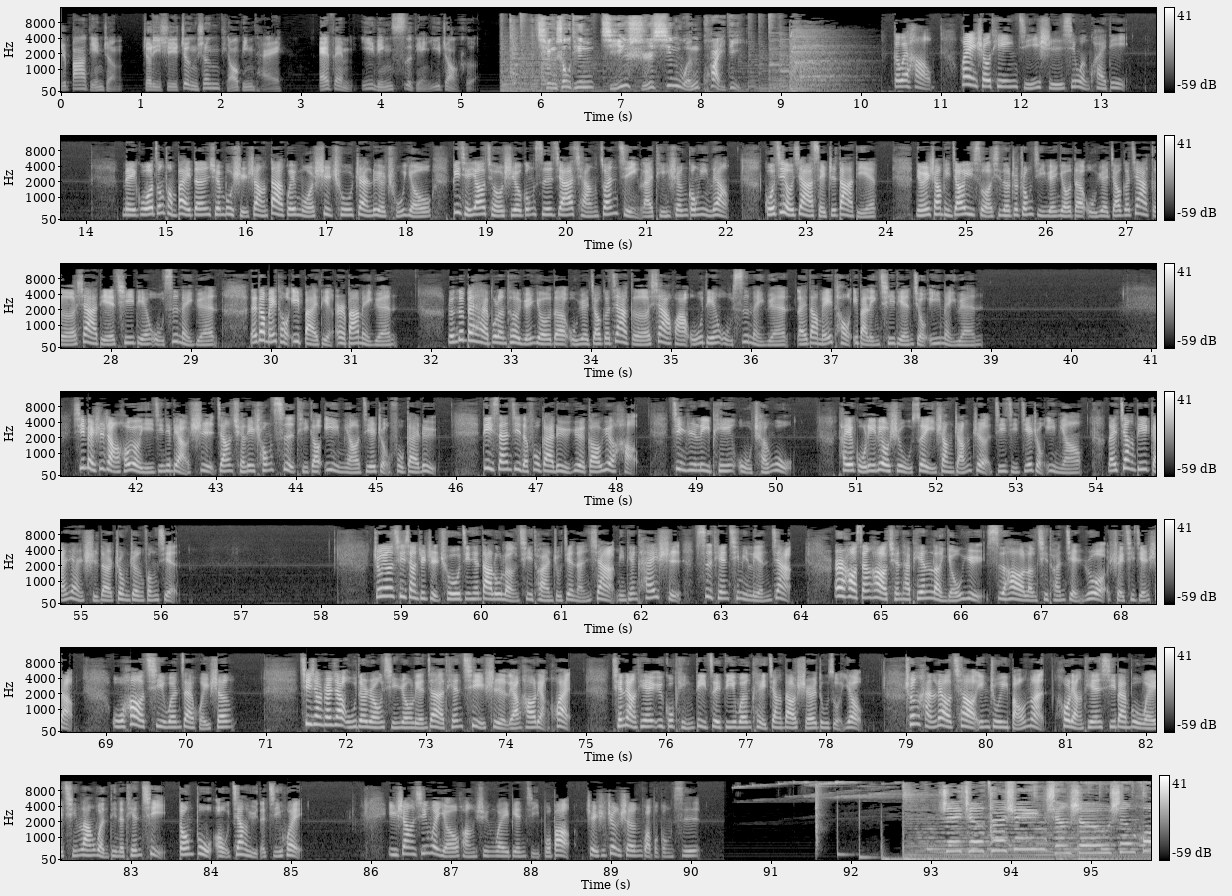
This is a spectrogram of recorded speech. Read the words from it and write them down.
十八点整，这里是正声调频台，FM 一零四点一兆赫，请收听即时新闻快递。各位好，欢迎收听即时新闻快递。美国总统拜登宣布史上大规模释出战略储油，并且要求石油公司加强钻井来提升供应量，国际油价随之大跌。纽约商品交易所西德州中级原油的五月交割价格下跌七点五四美元，来到每桶一百点二八美元。伦敦北海布伦特原油的五月交割价格下滑五点五四美元，来到每桶一百零七点九一美元。新北市长侯友谊今天表示，将全力冲刺提高疫苗接种覆盖率，第三季的覆盖率越高越好。近日力拼五成五，他也鼓励六十五岁以上长者积极接种疫苗，来降低感染时的重症风险。中央气象局指出，今天大陆冷气团逐渐南下，明天开始四天清明连假，二号、三号全台偏冷有雨，四号冷气团减弱，水汽减少，五号气温再回升。气象专家吴德荣形容廉价的天气是两好两坏。前两天预估平地最低温可以降到十二度左右，春寒料峭应注意保暖。后两天西半部为晴朗稳定的天气，东部偶降雨的机会。以上新闻由黄勋威编辑播报，这里是正声广播公司。追求资讯，享受生活，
